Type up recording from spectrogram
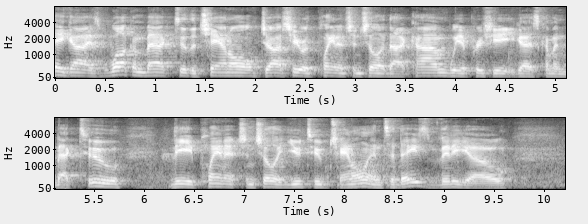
Hey guys, welcome back to the channel. Josh here with PlanetChinchilla.com. We appreciate you guys coming back to the Planet Chinchilla YouTube channel. And today's video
